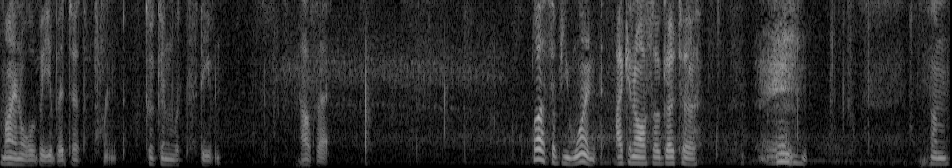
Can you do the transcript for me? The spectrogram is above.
mine will be a bit different. Cooking with Steven. How's that? Plus, if you want, I can also go to some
